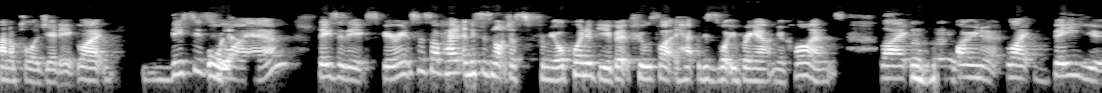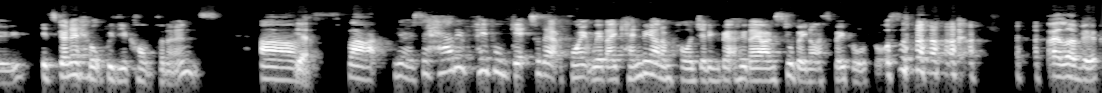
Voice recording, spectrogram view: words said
unapologetic. Like, this is oh, who yeah. I am. These are the experiences I've had. And this is not just from your point of view, but it feels like this is what you bring out in your clients. Like, mm-hmm. own it. Like, be you. It's going to help with your confidence. Um, yes. But, you know, so how do people get to that point where they can be unapologetic about who they are and still be nice people, of course? I love you.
